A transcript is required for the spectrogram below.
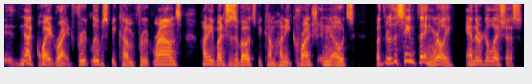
Eh, not quite right. Froot Loops become Fruit Rounds. Honey Bunches of Oats become Honey Crunch and Oats, but they're the same thing, really, and they're delicious.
